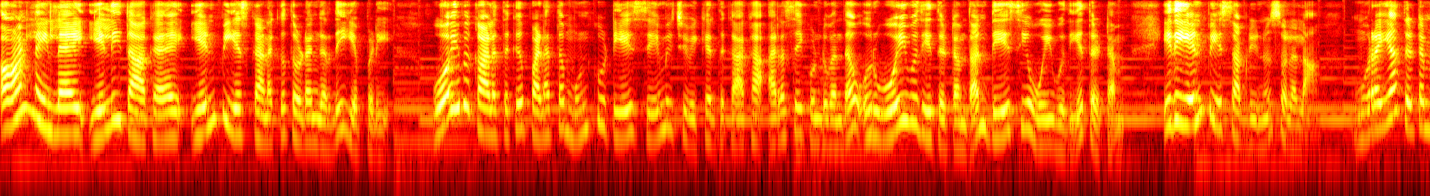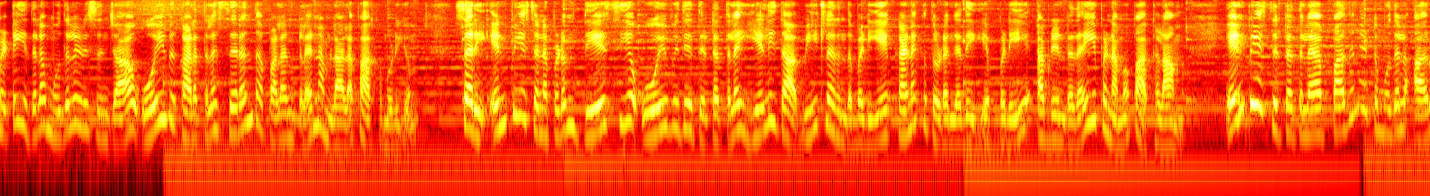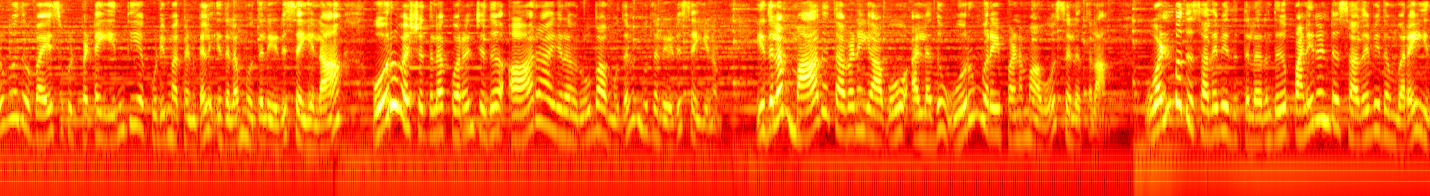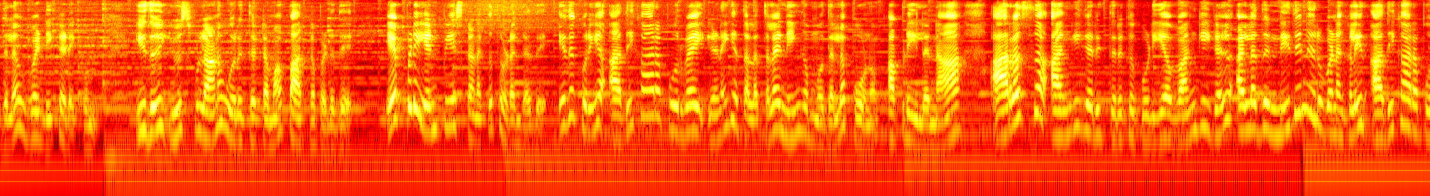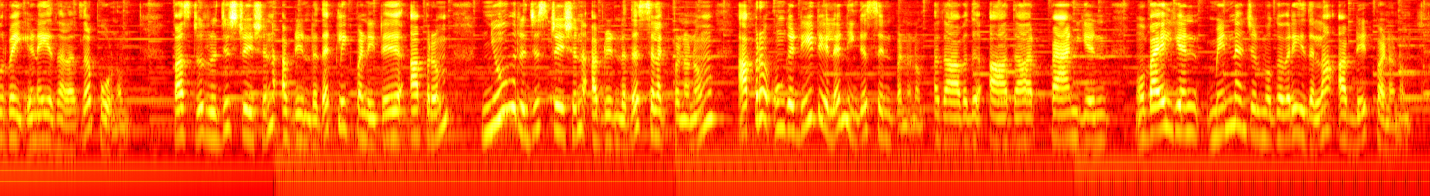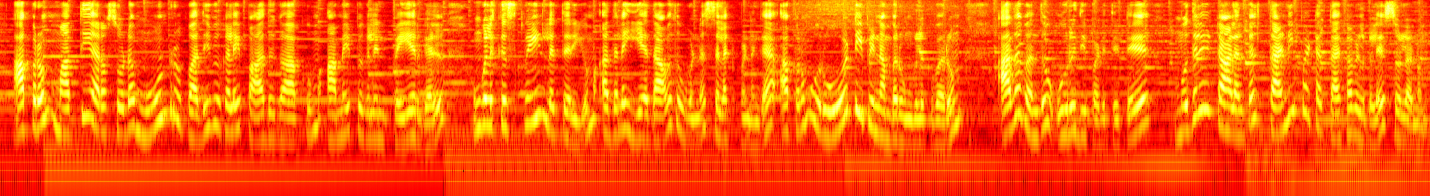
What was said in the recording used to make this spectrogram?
ஆன்லைனில் எளிதாக என்பிஎஸ் கணக்கு தொடங்குறது எப்படி? ஓய்வு காலத்துக்கு பணத்தை முன்கூட்டியே சேமிச்சு வைக்கிறதுக்காக அரசை கொண்டு வந்த ஒரு ஓய்வூதிய திட்டம் தான் தேசிய ஓய்வூதிய திட்டம். இது என்பிஎஸ் அப்படின்னு சொல்லலாம். முறையா திட்டமிட்டு இதுல முதலீடு செஞ்சா ஓய்வு காலத்துல சிறந்த பலன்களை நம்மளால பார்க்க முடியும். சரி என்பிஎஸ் எனப்படும் தேசிய ஓய்வூதிய திட்டத்துல எளிதா வீட்ல இருந்தபடியே கணக்கு தொடங்குது எப்படி அப்படின்றத இப்ப நம்ம பார்க்கலாம். என்பிஎஸ் திட்டத்துல பதினெட்டு முதல் அறுபது வயசுக்குட்பட்ட இந்திய குடிமகன்கள் இதுல முதலீடு செய்யலாம். ஒரு வருஷத்துல குறைஞ்சது ஆறாயிரம் ரூபாய் முதல் முதலீடு செய்யணும். இதுல மாத தவணையாவோ அல்லது ஒரு முறை பணமாவோ செலுத்தலாம். ஒன்பது சதவீதத்திலிருந்து பனிரெண்டு சதவீதம் வரை இதுல வட்டி கிடைக்கும். இது யூஸ்ஃபுல்லான ஒரு திட்டமா பார்க்கப்படுது. எப்படி என்பிஎஸ் கணக்கு தொடங்குது? இதுக்குரிய அதிகாரப்பூர்வ இணையதளத்துல நீங்க முதல்ல போகணும். அப்படி இல்லைன்னா அரசு அங்கீகரித்திருக்கக்கூடிய வங்கிகள் அல்லது நிதி நிறுவனங்களின் அதிகாரப்பூர்வ இணையதளத்துல போகணும். ஃபஸ்ட்டு ரிஜிஸ்ட்ரேஷன் அப்படின்றத கிளிக் பண்ணிவிட்டு அப்புறம் நியூ ரிஜிஸ்ட்ரேஷன் அப்படின்றத செலக்ட் பண்ணணும். அப்புறம் உங்கள் டீட்டெயிலை நீங்கள் சென்ட் பண்ணணும். அதாவது ஆதார் பேன் எண் மொபைல் எண் மின்னஞ்சல் முகவரி இதெல்லாம் அப்டேட் பண்ணணும். அப்புறம் மத்திய அரசோட மூன்று பதிவுகளை பாதுகாக்கும் அமைப்புகளின் பெயர்கள் உங்களுக்கு ஸ்க்ரீனில் தெரியும். அதில் ஏதாவது ஒன்று செலக்ட் பண்ணுங்க. அப்புறம் ஒரு ஓடிபி நம்பர் உங்களுக்கு வரும். அதை வந்து உறுதிப்படுத்திட்டு முதலீட்டாளர்கள் தனிப்பட்ட தகவல்களை சொல்லணும்.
